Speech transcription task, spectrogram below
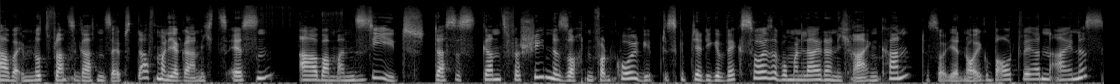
Aber im Nutzpflanzengarten selbst darf man ja gar nichts essen. Aber man sieht, dass es ganz verschiedene Sorten von Kohl gibt. Es gibt ja die Gewächshäuser, wo man leider nicht rein kann. Das soll ja neu gebaut werden, eines.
